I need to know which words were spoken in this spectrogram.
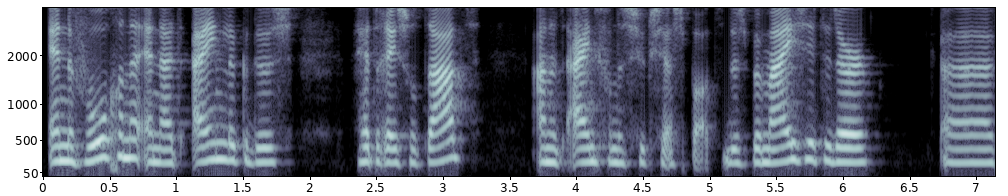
En de volgende en uiteindelijk dus het resultaat aan het eind van de succespad. Dus bij mij zitten er, uh,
